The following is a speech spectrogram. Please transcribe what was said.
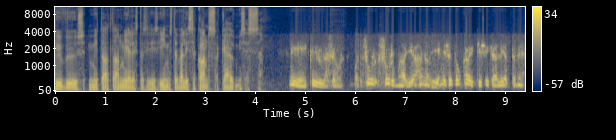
hyvyys mitataan mielestäsi siis ihmisten välissä kanssa käymisessä. Niin, kyllä se on. Sur, surmaajiahan no, ihmiset on kaikki sikäli, että ne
